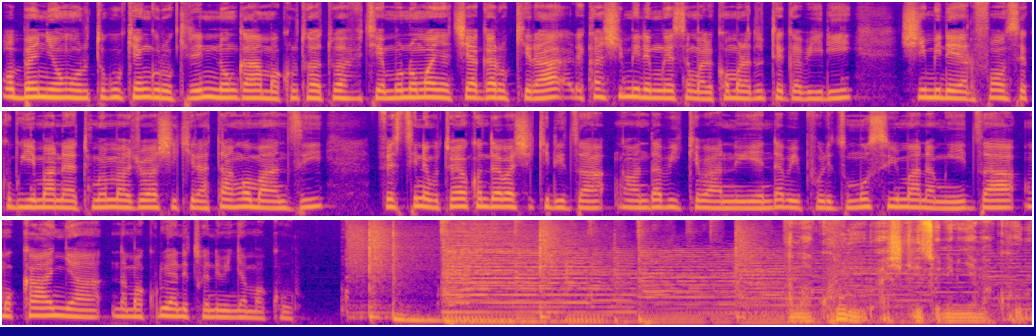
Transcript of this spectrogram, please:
Oben yo nkuru tugukengurukire nino ngaha makuru tuba tubafitiye mu mwanya ciyagarukira reka nshimire mwese mwariko muradutega abiri nshimire Alphonse kubw'Imana yatumwe majo bashikira atankomanzi Festine butoya ko ndabashikiriza nka ndabike banuye ndabipfuriza umunsi w'Imana mwiza mu kanya namakuru yanditswe n'ibinyamakuru Amakuru ashyikirizwa n'ibinyamakuru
